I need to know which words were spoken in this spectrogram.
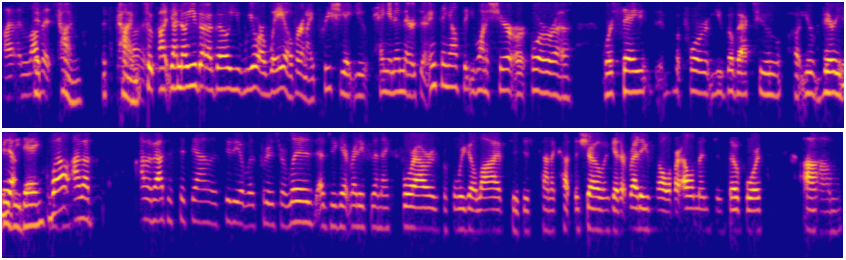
I love it. it's it. time. It's I time. it. So I, I know you got to go. You we are way over, and I appreciate you hanging in there. Is there anything else that you want to share or or uh, or say before you go back to uh, your very busy Yeah. day? Well, I'm a, I'm about to sit down in the studio with producer Liz as we get ready for the next four hours before we go live to just kind of cut the show and get it ready with all of our elements and so forth. Um,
